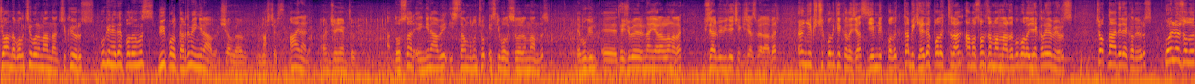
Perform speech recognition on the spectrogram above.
Şu anda balıkçı barınağından çıkıyoruz. Bugün hedef balığımız büyük balıklar değil mi Engin abi? İnşallah abi uğraşacağız. Aynen. Anca yem tabii. Dostlar Engin abi İstanbul'un çok eski balıkçılarındandır. E bugün e, tecrübelerinden yararlanarak güzel bir video çekeceğiz beraber. Önce küçük balık yakalayacağız. Yemlik balık. Tabii ki hedef balık tral ama son zamanlarda bu balığı yakalayamıyoruz. Çok nadir yakalıyoruz. Golyoz olur,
